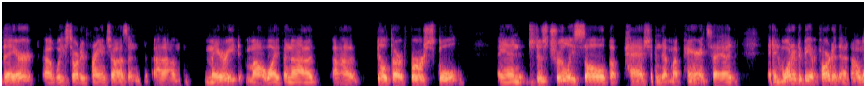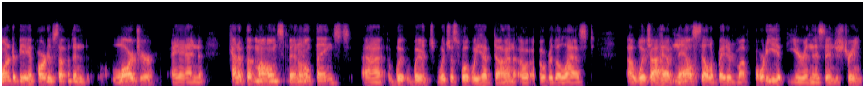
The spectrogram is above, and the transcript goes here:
there, uh, we started franchising. Um, married, my wife and I uh, built our first school, and just truly saw the passion that my parents had, and wanted to be a part of that. I wanted to be a part of something larger, and kind of put my own spin on things, uh, which which is what we have done over the last, uh, which I have now celebrated my 40th year in this industry.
